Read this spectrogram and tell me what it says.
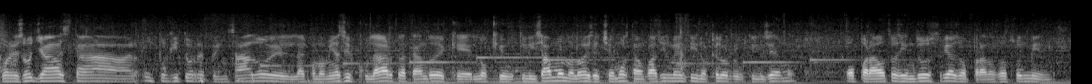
por eso ya está un poquito repensado la economía circular, tratando de que lo que utilizamos no lo desechemos tan fácilmente, sino que lo reutilicemos o para otras industrias o para nosotros mismos.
